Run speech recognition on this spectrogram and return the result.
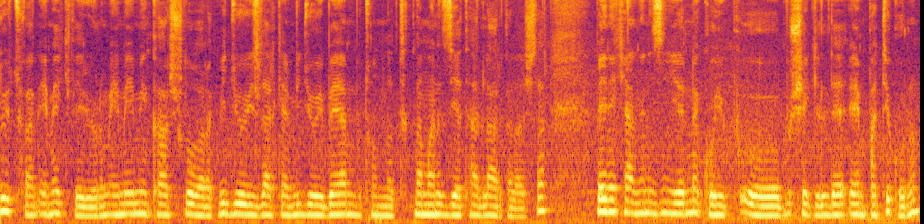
Lütfen emek veriyorum. Emeğimin karşılığı olarak videoyu izlerken videoyu beğen butonuna tıklamanız yeterli arkadaşlar. Beni kendinizin yerine koyup e, bu şekilde empati kurun.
